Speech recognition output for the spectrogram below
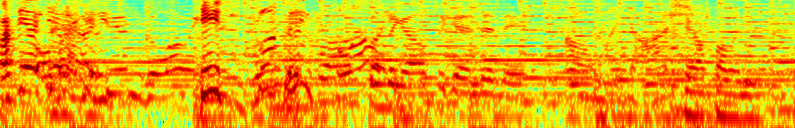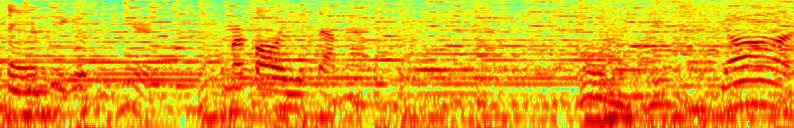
I see, I see, Oh, I I see. see him glowing. He's flipping crossed glowing. something else again, didn't he? Oh my gosh. Okay, I'll follow you. Where he go from here? I'm gonna follow you, Sapnap. Oh my god.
